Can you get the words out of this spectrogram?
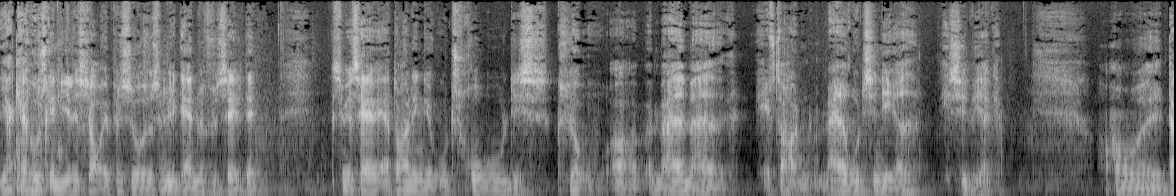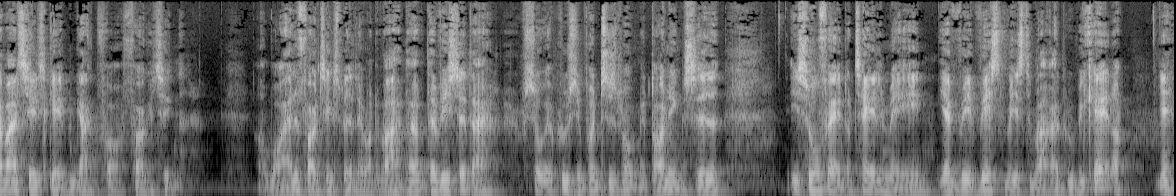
Jeg kan huske en lille sjov episode, som mm. jeg gerne vil fortælle den. Som jeg sagde, er dronningen utrolig klog og meget, meget efterhånden meget rutineret i sit virke. Og øh, der var et selskab engang for Folketinget, og hvor alle folketingsmedlemmer der var, der, der vidste jeg, der så jeg pludselig på et tidspunkt med dronningen sidde i sofaen og tale med en, jeg vidste, vidste var republikaner. Ja.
